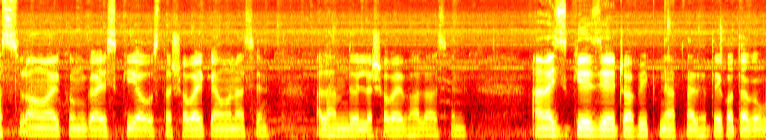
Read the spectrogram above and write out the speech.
আসসালামু আলাইকুম গাইস কী অবস্থা? সবাই কেমন আছেন? আলহামদুলিল্লাহ সবাই ভালো আছেন। আমি আজকে যে টপিক নিয়ে আপনার সাথে কথা কব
